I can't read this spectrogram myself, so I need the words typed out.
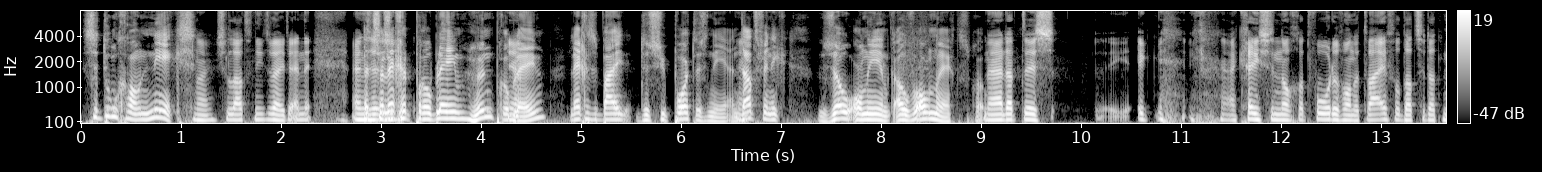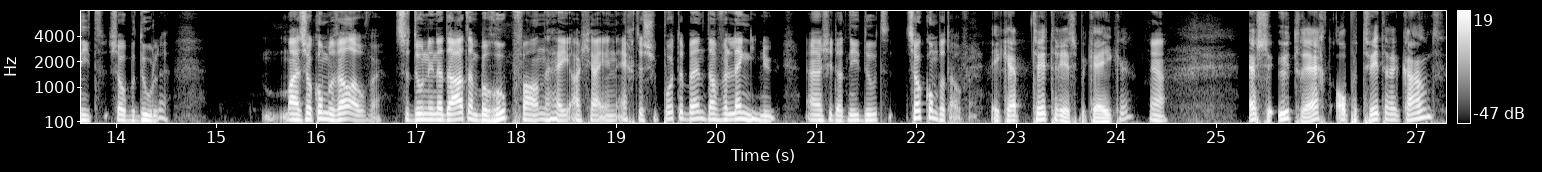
ze doen gewoon niks. nee, ze laten het niet weten. En, en ze leggen het probleem, hun probleem, leggen ze bij de supporters neer. En Ja. dat vind ik zo oneerlijk over onrecht gesproken. Nou, dat is. Ik, ik, ik geef ze nog het voordeel van de twijfel dat ze dat niet zo bedoelen. Maar zo komt het wel over. Ze doen inderdaad een beroep van: hey, als jij een echte supporter bent, dan verleng je nu. En als je dat niet doet, zo komt het over. Ik heb Twitter eens bekeken. Ja. FC Utrecht op het Twitter-account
